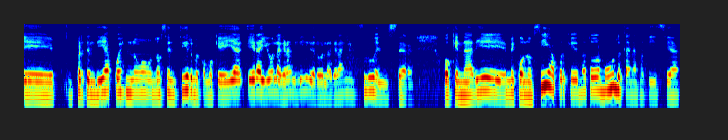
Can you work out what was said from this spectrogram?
Eh, pretendía pues no, no sentirme como que ella era yo la gran líder o la gran influencer o que nadie me conocía porque no todo el mundo está en las noticias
